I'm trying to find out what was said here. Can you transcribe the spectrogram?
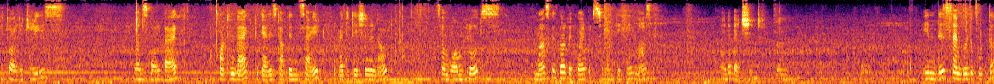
the toiletries, one small bag, cotton bag to carry stuff inside for meditation and out, some warm clothes, mask is not required but still I'm taking mask and a bed sheet. In this I'm going to put the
